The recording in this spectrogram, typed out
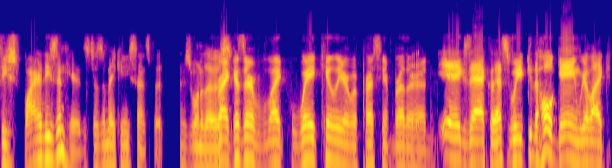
"These, why are these in here? This doesn't make any sense." But there's one of those, right because they're like way killier with Prescient Brotherhood. Yeah, exactly. That's we the whole game. We are like,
